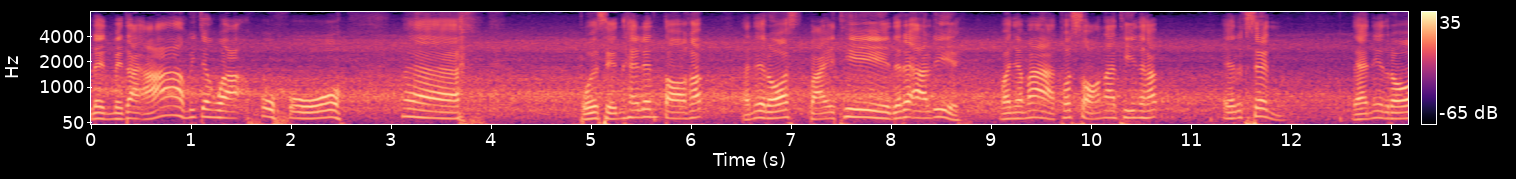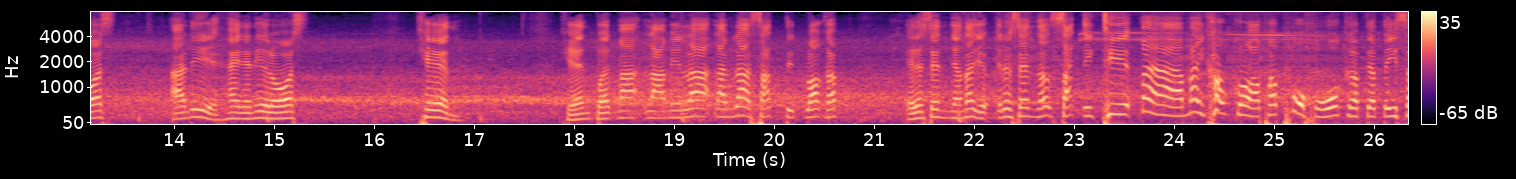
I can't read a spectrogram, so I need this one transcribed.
เล่นไม่ได้ อ้าวมีจังหวะ โอ้โหแม่โปรเซนให้เล่นต่อครับ ดนนี่โรสไปที่เดเรอารีวานยาม่าทด 2 นาทีนะครับ เอริกเซนแดนนี่โรสอารีให้แดนนี่โรส เคนเคนเปิดมาลาเมล่าลาเมล่าซัดติดบล็อกครับ เอริกเซนยังได้อยู่ เอริกเซนแล้วซัดอีกทีม่ไม่เข้ากรอบครับโอ้โห เกือบจะตีเส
